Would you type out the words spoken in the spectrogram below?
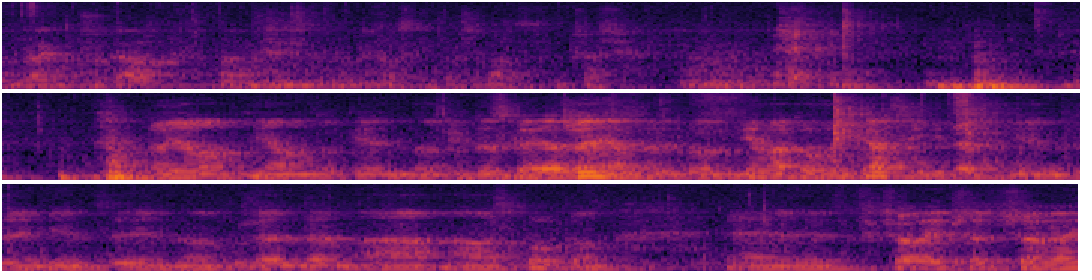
Pan Darek poszukał, pan Krzysztof Rutkowski, proszę bardzo, w tym czasie. No ja mam, ja mam takie no, dziwne skojarzenia, bo nie ma komunikacji widać między, między no, urzędem a, a spółką. E, Wczoraj, przedwczoraj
